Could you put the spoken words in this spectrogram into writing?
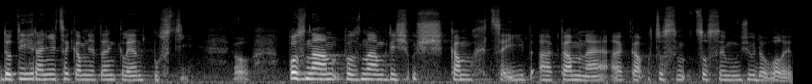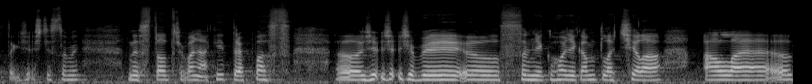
do té hranice, kam mě ten klient pustí. Jo. Poznám, poznám, když už kam chce jít a kam ne a kam, co, si, co si můžu dovolit. Takže ještě se mi nestal třeba nějaký trapas, Eh, že, že, že by eh, jsem někoho někam tlačila, ale eh,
